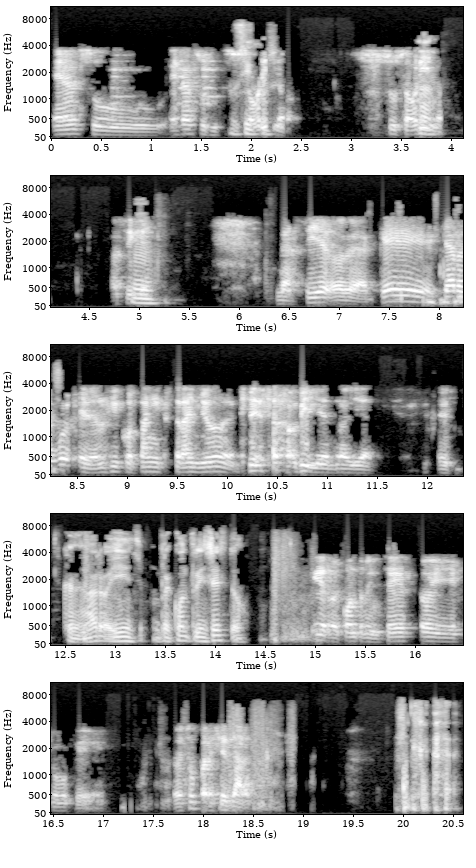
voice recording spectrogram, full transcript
eran su, eran su, su sobrino, su sobrino. Así que Mm. nacieron, o sea, qué, qué árbol genealógico tan extraño tiene esa familia en realidad. Claro, ahí recontra incesto. y recontra incesto y es como que eso parece dark.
